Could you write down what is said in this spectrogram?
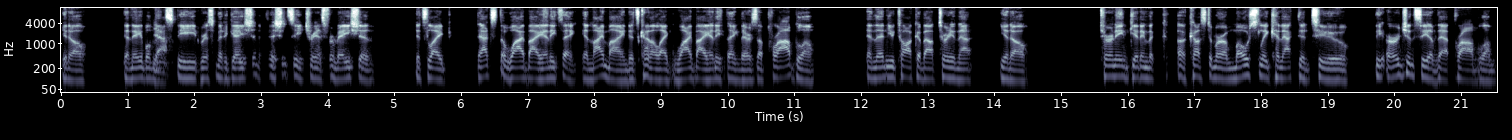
you know, enablement, yeah. speed, risk mitigation, efficiency, transformation. It's like, that's the why buy anything. In my mind, it's kind of like why buy anything? There's a problem. And then you talk about turning that, you know, turning, getting the customer emotionally connected to the urgency of that problem,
